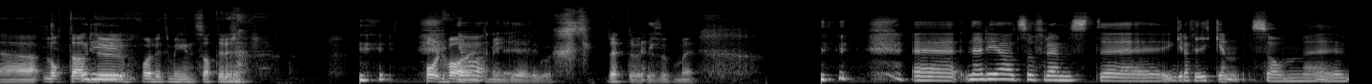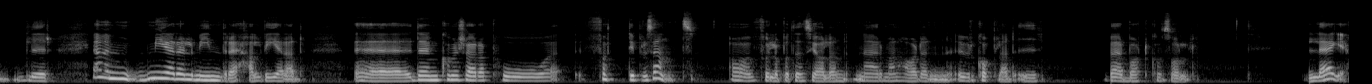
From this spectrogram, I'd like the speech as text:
Eh, Lotta, är du ju- var lite mer insatt i det där. Hårdvara är Ja, inte min grej, det går rätt över huvudet på mig. Eh, nej, det är alltså främst eh, grafiken som eh, blir ja, men, mer eller mindre halverad. Eh, den kommer köra på 40 procent av fulla potentialen när man har den urkopplad i bärbart konsolläge.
